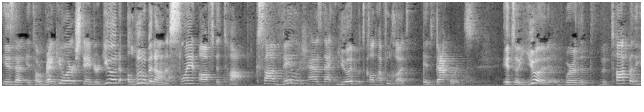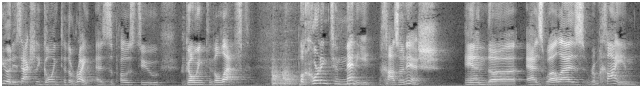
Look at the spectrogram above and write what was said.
is that it's a regular standard yud, a little bit on a slant off the top. Ksav Velish has that yud, what's called hafucha, it's, it's, backwards. It's a yud where the, the top of the yud is actually going to the right as opposed to going to the left. According to many, Chazon Ish, and uh, as well as Reb Chaim,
